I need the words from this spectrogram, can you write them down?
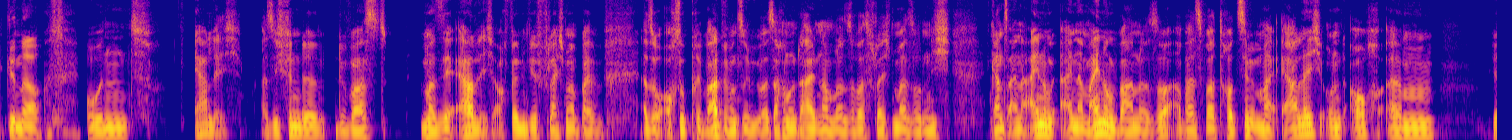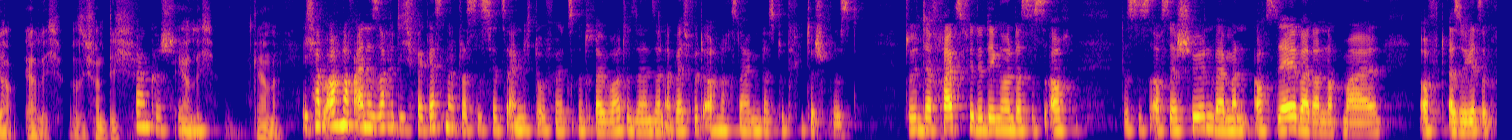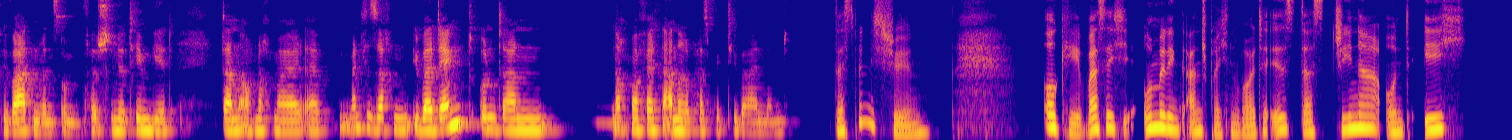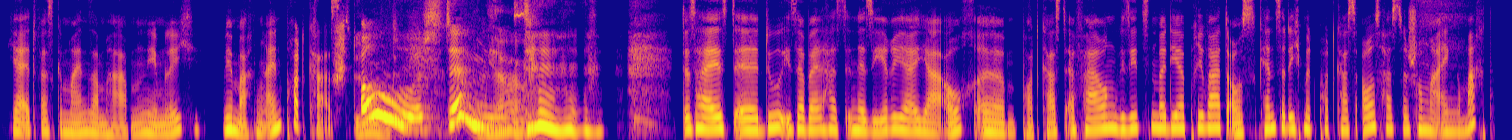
genau. Und ehrlich. Also ich finde, du warst immer sehr ehrlich, auch wenn wir vielleicht mal bei, also auch so privat, wenn wir uns über Sachen unterhalten haben oder sowas, vielleicht mal so nicht ganz einer, einer Meinung waren oder so, aber es war trotzdem immer ehrlich und auch, ähm, ja, ehrlich. Also ich fand dich Dankeschön. ehrlich. Gerne. Ich habe auch noch eine Sache, die ich vergessen habe. Das ist jetzt eigentlich doof, weil es nur drei Worte sein sollen. Aber ich würde auch noch sagen, dass du kritisch bist. Du hinterfragst viele Dinge und das ist auch, das ist auch sehr schön, weil man auch selber dann nochmal oft, also jetzt im Privaten, wenn es um verschiedene Themen geht, dann auch nochmal äh, manche Sachen überdenkt und dann nochmal vielleicht eine andere Perspektive einnimmt. Das finde ich schön. Okay, was ich unbedingt ansprechen wollte, ist, dass Gina und ich ja etwas gemeinsam haben, nämlich wir machen einen Podcast. Stimmt. Oh, stimmt. Ja. Das heißt, äh, du, Isabel, hast in der Serie ja auch ähm, Podcast-Erfahrung. Wie sieht's denn bei dir privat aus? Kennst du dich mit Podcasts aus? Hast du schon mal einen gemacht?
